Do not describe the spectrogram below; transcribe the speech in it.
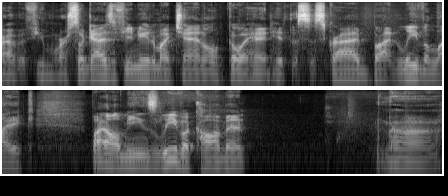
Grab a few more. So, guys, if you're new to my channel, go ahead, hit the subscribe button, leave a like. By all means, leave a comment. Uh, are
